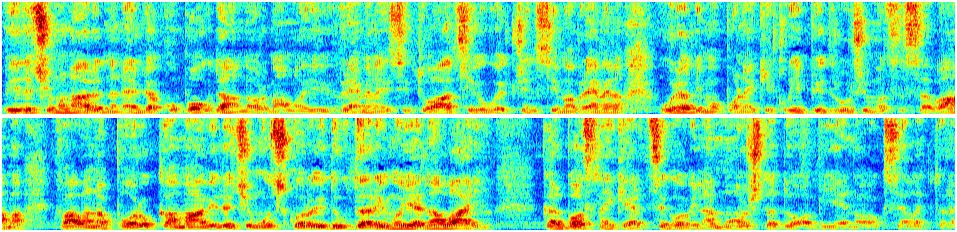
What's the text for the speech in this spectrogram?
vidjet ćemo naredne nedelje, ako Bog da, normalno i vremena i situacije, uvek čim se ima vremena, uradimo po neki klip i družimo se sa vama. Hvala na porukama, a vidjet ćemo uskoro i da udarimo jedan live kad Bosna i Hercegovina možda dobije novog selektora.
